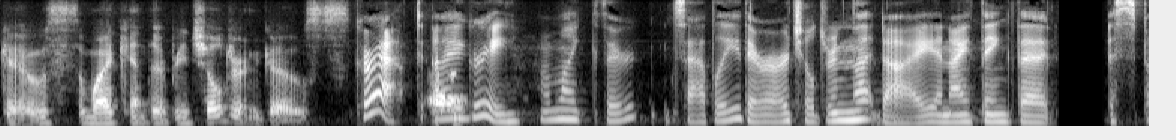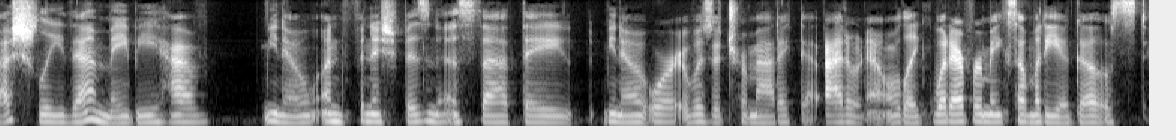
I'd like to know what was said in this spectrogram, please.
ghosts, why can't there be children ghosts? Correct. I Uh, agree. I'm like, there, sadly, there are children that die. And I think that especially them maybe have, you know, unfinished business that they, you know, or it was a traumatic death. I don't know, like whatever makes somebody a ghost.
